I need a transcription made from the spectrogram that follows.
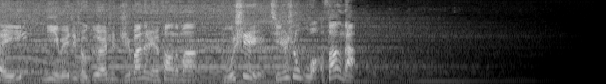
诶你以为这首歌是值班的人放的吗？不是其实是我放的。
